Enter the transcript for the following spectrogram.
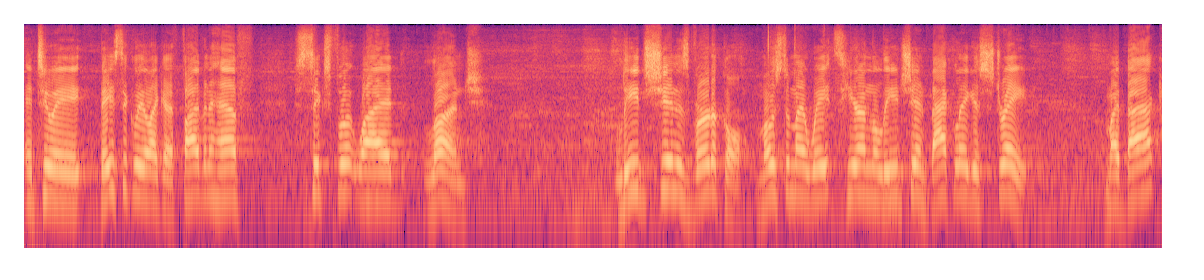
into a, basically like a five and a half, six foot wide lunge. Lead shin is vertical. Most of my weight's here on the lead shin. Back leg is straight. My back,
